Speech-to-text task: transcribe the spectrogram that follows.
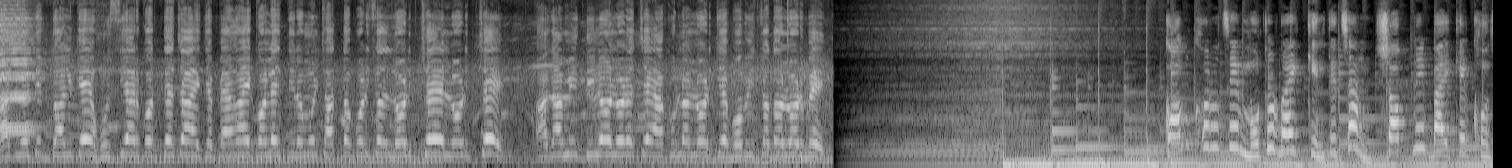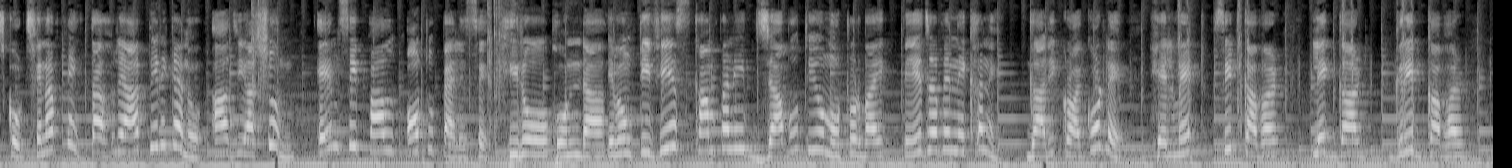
রাজনৈতিক দলকে হুঁশিয়ার করতে চাই যে বেঙ্গাই কলেজ তৃণমূল ছাত্র পরিষদ লড়ছে লড়ছে। আগামী দিনেও লড়েছে, এখনও লড়ছে, ভবিষ্যতেও লড়বে। কম খরচে মোটর বাইক কিনতে চান? স্বপ্নের বাইকের খোঁজ করছেন আপনি? তাহলে আর দেরি কেন? আজই আসুন এনসি পাল অটো প্যালেসে। হিরো, হোন্ডা এবং টিভিএস কোম্পানির যাবতীয় মোটর বাইক পেয়ে যাবেন এখানে। গাড়ি ক্রয় করলে helmet, seat cover, leg guard, grip cover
